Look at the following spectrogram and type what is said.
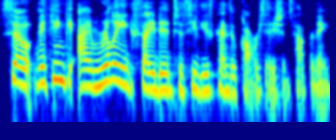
So I think I'm really excited to see these kinds of conversations happening.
